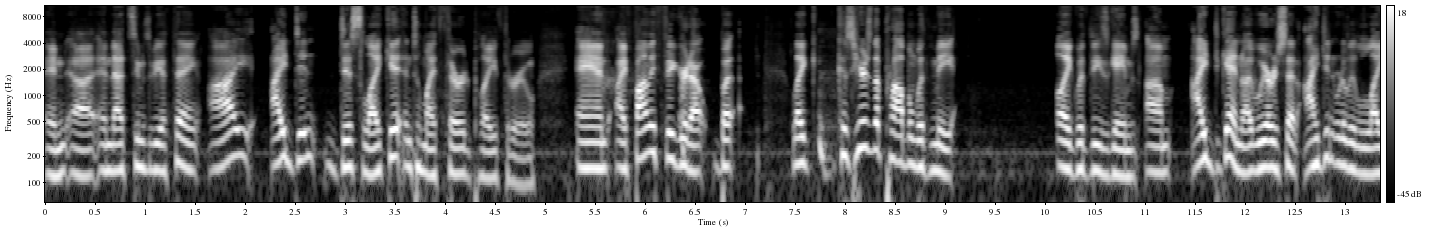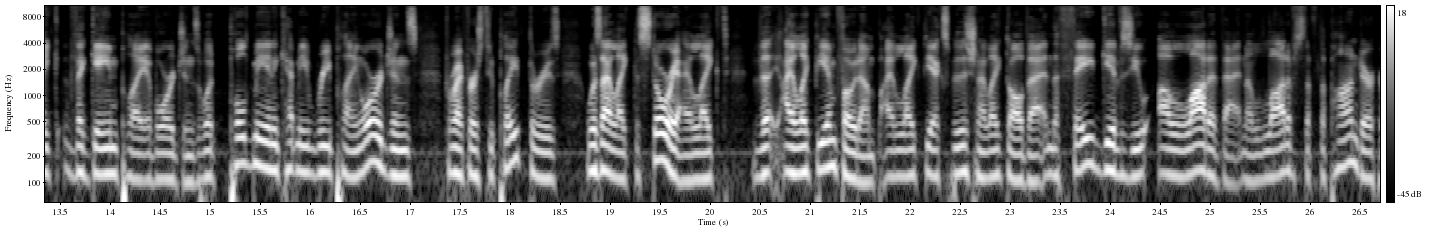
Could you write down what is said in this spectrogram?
and uh, and that seems to be a thing. I I didn't dislike it until my third playthrough, and I finally figured out. But like, because here's the problem with me like with these games um i again we already said i didn't really like the gameplay of origins. What pulled me in and kept me replaying origins for my first two playthroughs was i liked the story. I liked the i liked the info dump. I liked the exposition. I liked all that. And the fade gives you a lot of that and a lot of stuff to ponder.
